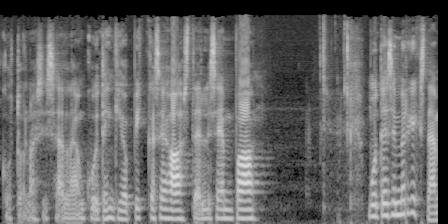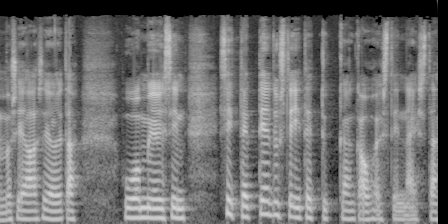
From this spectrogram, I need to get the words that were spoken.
kotona sisällä on kuitenkin jo pikkasen haasteellisempaa. Mutta esimerkiksi tämmöisiä asioita huomioisin. Sitten tietysti itse tykkään kauheasti näistä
